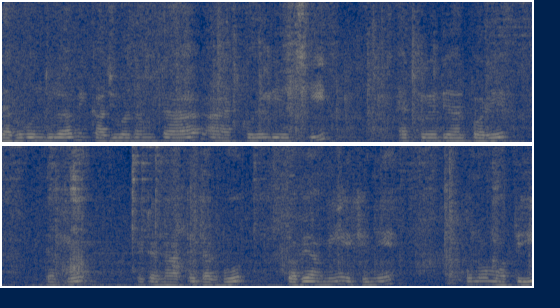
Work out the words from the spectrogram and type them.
দেখো বন্ধুরা, আমি কাজু বাদামটা অ্যাড করে দিয়েছি। অ্যাড করে দেওয়ার পরে দেখো এটা নাড়তে থাকব। তবে আমি এখানে কোনো মতেই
